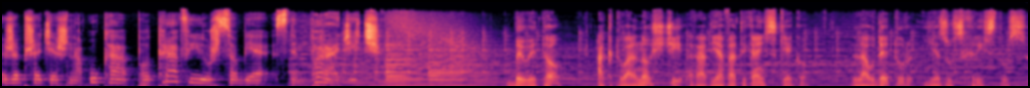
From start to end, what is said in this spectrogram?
że przecież nauka potrafi już sobie z tym poradzić. Były to aktualności Radia Watykańskiego. Laudetur Jezus Chrystus.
